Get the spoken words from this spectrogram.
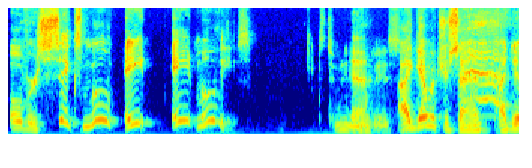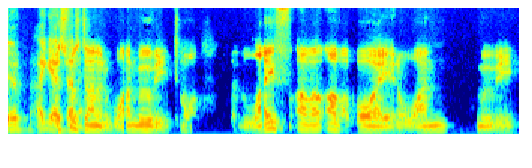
over six move eight eight movies. it's too many Yeah. movies. I get what you're saying. I do. I get this that. was done in one movie. Told the life of a, of a boy in one movie.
